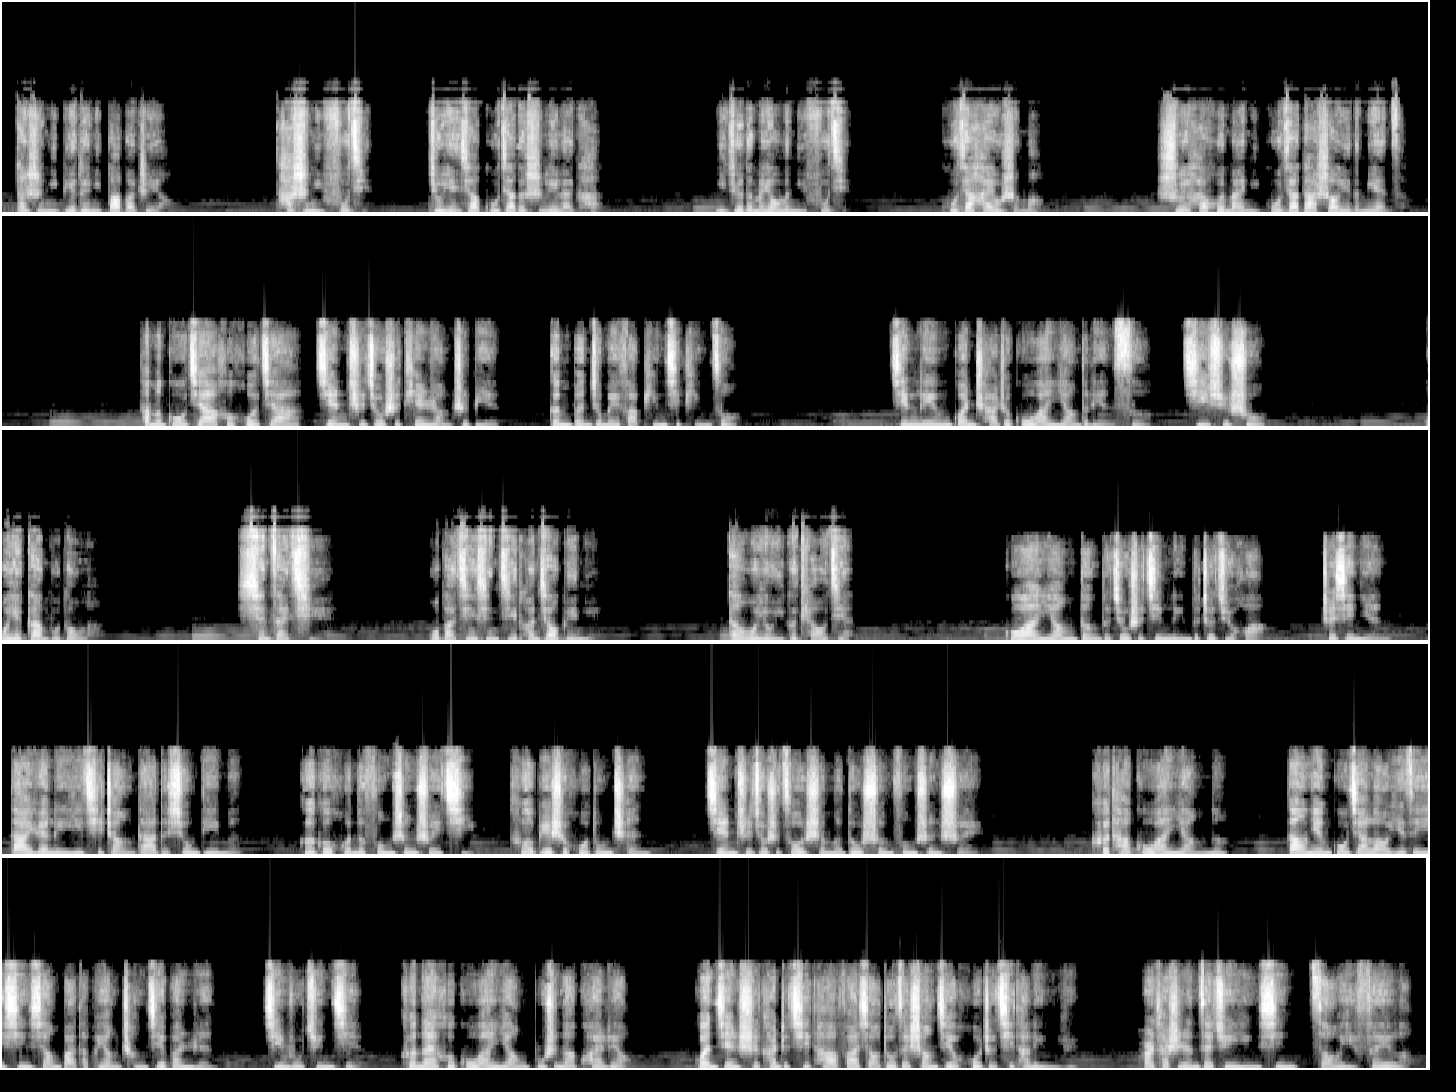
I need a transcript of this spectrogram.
但是你别对你爸爸这样，他是你父亲。就眼下顾家的实力来看，你觉得没有了你父亲，顾家还有什么？谁还会买你顾家大少爷的面子？他们顾家和霍家简直就是天壤之别，根本就没法平起平坐。金玲观察着顾安阳的脸色，继续说：“我也干不动了。现在起，我把静心集团交给你，但我有一个条件。”顾安阳等的就是金玲的这句话。这些年，大院里一起长大的兄弟们，个个混得风生水起，特别是霍东辰。简直就是做什么都顺风顺水，可他顾安阳呢？当年顾家老爷子一心想把他培养成接班人，进入军界，可奈何顾安阳不是那块料。关键是看着其他发小都在商界或者其他领域，而他是人在军营，心早已飞了。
